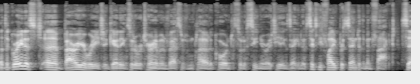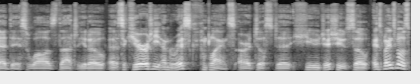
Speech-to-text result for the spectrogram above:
that the greatest uh, barrier really to getting sort of return of investment from cloud, according to sort of senior IT executives, 65% of them, in fact, said this was that you know uh, security and risk compliance are just uh, huge issues. So, explain, to us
